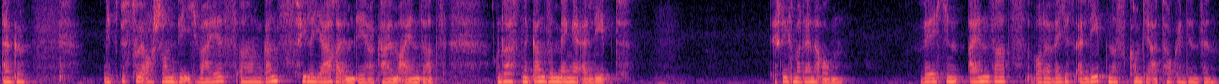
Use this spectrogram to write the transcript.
Danke. Jetzt bist du ja auch schon, wie ich weiß, ähm, ganz viele Jahre im DRK im Einsatz und du hast eine ganze Menge erlebt. Schließ mal deine Augen. Welchen Einsatz oder welches Erlebnis kommt dir ad hoc in den Sinn?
